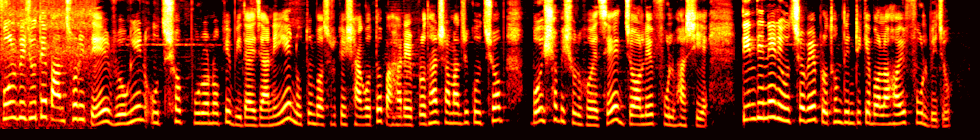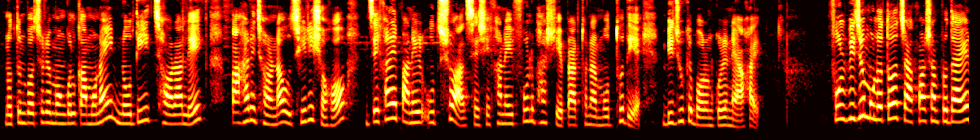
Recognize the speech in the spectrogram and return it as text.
ফুল বিজুতে পানছড়িতে রঙিন উৎসব পুরনোকে বিদায় জানিয়ে নতুন বছরকে স্বাগত। পাহাড়ের প্রধান সামাজিক উৎসব বৈশাখী শুরু হয়েছে জলে ফুল ভাসিয়ে। তিন দিনের এই উৎসবের প্রথম দিনটিকে বলা হয় ফুল বিজু। নতুন বছরের মঙ্গল কামনায় নদী, ছড়া, লেক, পাহাড়ি ঝর্ণা ও ঝিরি সহ যেখানে পানির উৎস আছে সেখানে ফুল ভাসিয়ে প্রার্থনার মধ্য দিয়ে বিজুকে বরণ করে নেওয়া হয়। ফুলবিজু মূলত চাকমা সম্প্রদায়ের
